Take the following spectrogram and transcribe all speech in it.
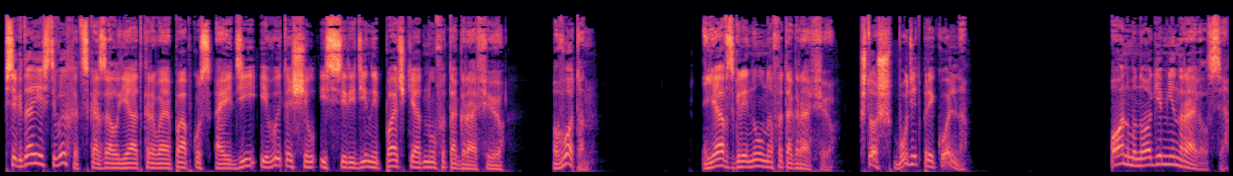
«Всегда есть выход», — сказал я, открывая папку с ID и вытащил из середины пачки одну фотографию. «Вот он». Я взглянул на фотографию. Что ж, будет прикольно. Он многим не нравился.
